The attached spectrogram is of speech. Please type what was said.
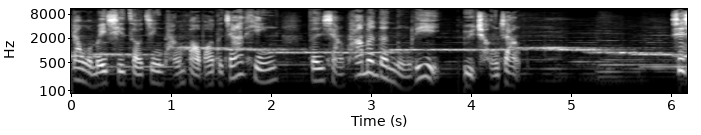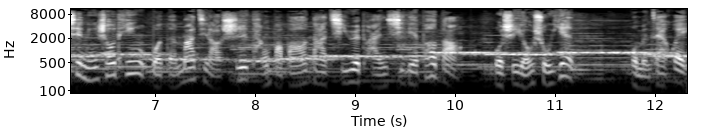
让我们一起走进糖宝宝的家庭，分享他们的努力与成长。谢谢您收听我的妈吉老师糖宝宝大器乐团系列报道，我是游淑燕，我们再会。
